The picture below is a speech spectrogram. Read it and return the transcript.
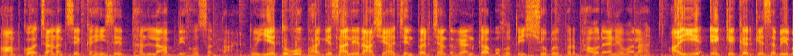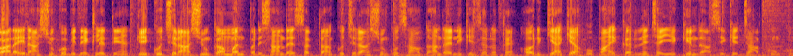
आपको अचानक से कहीं से धन लाभ भी हो सकता है। तो ये तो वो भाग्यशाली राशियाँ जिन पर चंद्रग्रहण का बहुत ही शुभ प्रभाव रहने वाला है। आइए एक एक करके सभी बारह राशियों को भी देख लेते हैं। कि कुछ राशियों का मन परेशान रह सकता है, कुछ राशियों को सावधान रहने की ज़रूरत है, और क्या क्या उपाय करने चाहिए किन राशि के जातकों को?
